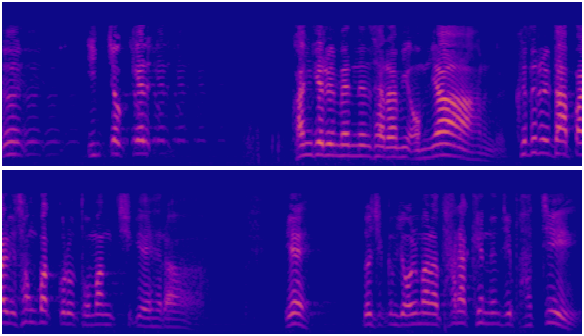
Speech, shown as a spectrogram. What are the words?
어, 인적 관계를 맺는 사람이 없냐 하는 거예요. 그들을 다 빨리 성 밖으로 도망치게 해라. 예, 너 지금 얼마나 타락했는지 봤지?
